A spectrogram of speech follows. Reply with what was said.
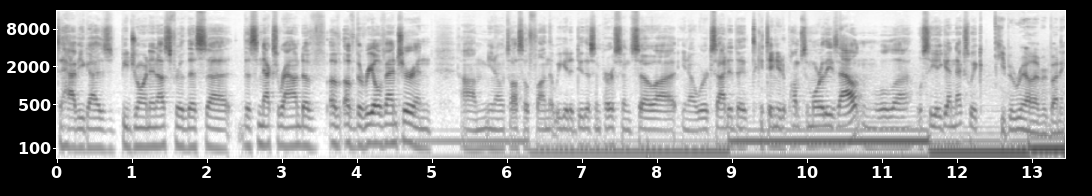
to have you guys be joining us for this uh, this next round of, of, of the real venture. And um, you know, it's also fun that we get to do this in person. So uh, you know, we're excited to, to continue to pump some more of these out, and we'll uh, we'll see you again next week. Keep it real, everybody.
